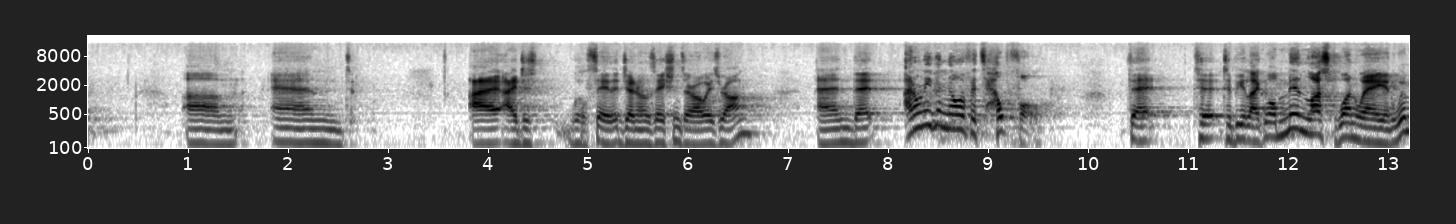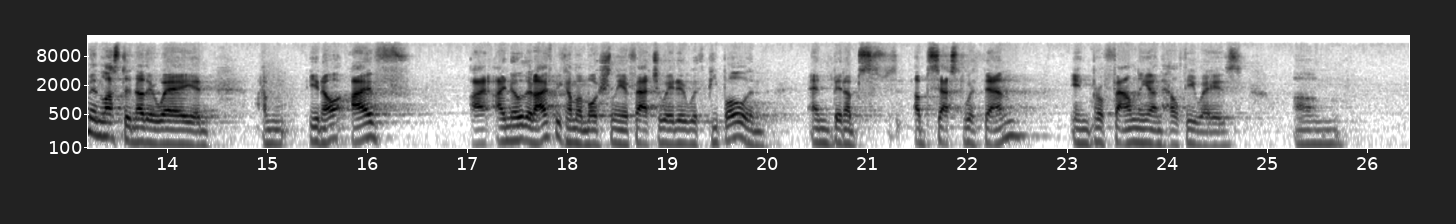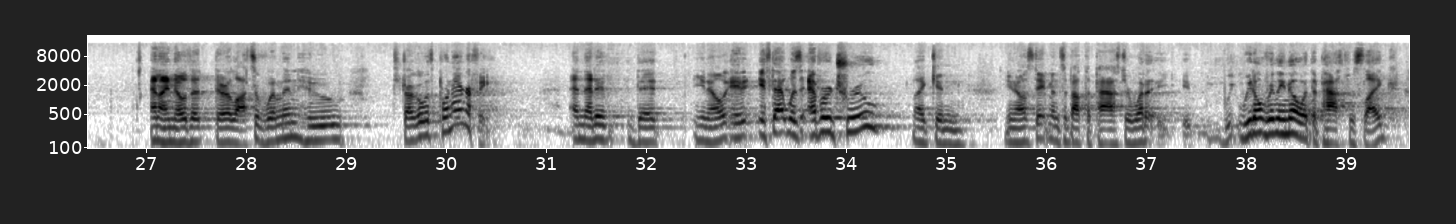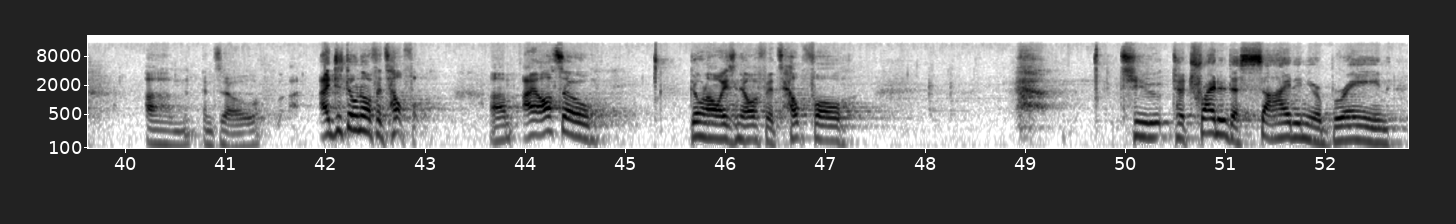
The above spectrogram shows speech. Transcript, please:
Um, and I, I just will say that generalizations are always wrong, and that I don't even know if it's helpful that to, to be like, well, men lust one way and women lust another way, and um, you know, I've I, I, know that I've become emotionally infatuated with people and and been obs- obsessed with them in profoundly unhealthy ways. Um, and I know that there are lots of women who struggle with pornography. And that, it, that you know, if, if that was ever true, like in you know, statements about the past or what, it, we, we don't really know what the past was like. Um, and so I just don't know if it's helpful. Um, I also don't always know if it's helpful to, to try to decide in your brain,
